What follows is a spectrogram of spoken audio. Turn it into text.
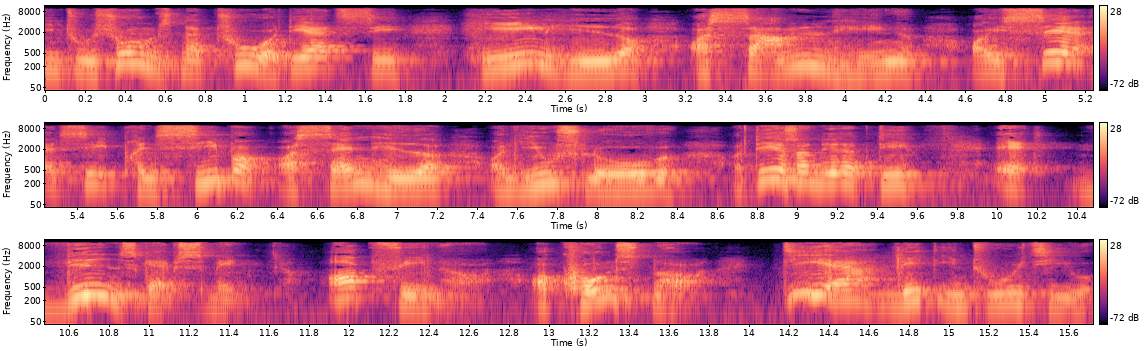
intuitionens natur, det er at se helheder og sammenhænge, og især at se principper og sandheder og livslove. Og det er så netop det, at videnskabsmænd, opfindere og kunstnere, de er lidt intuitive,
